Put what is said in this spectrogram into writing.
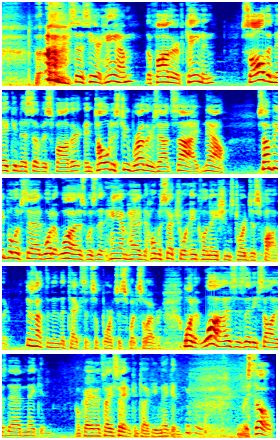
it says here Ham, the father of Canaan, saw the nakedness of his father and told his two brothers outside. Now, some people have said what it was was that Ham had homosexual inclinations towards his father. There's nothing in the text that supports this whatsoever. What it was is that he saw his dad naked. Okay, that's how you say it in Kentucky, naked. so,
